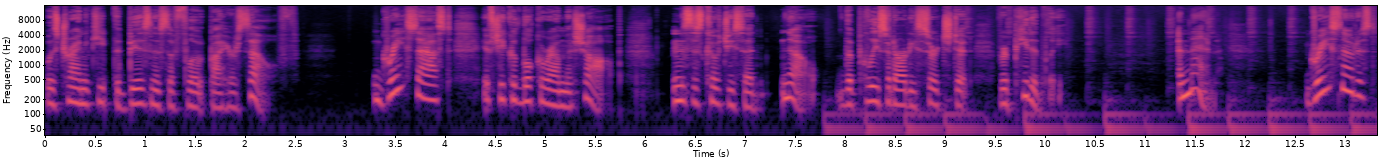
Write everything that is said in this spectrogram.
was trying to keep the business afloat by herself. Grace asked if she could look around the shop. Mrs. Cocchi said no, the police had already searched it repeatedly. And then, Grace noticed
